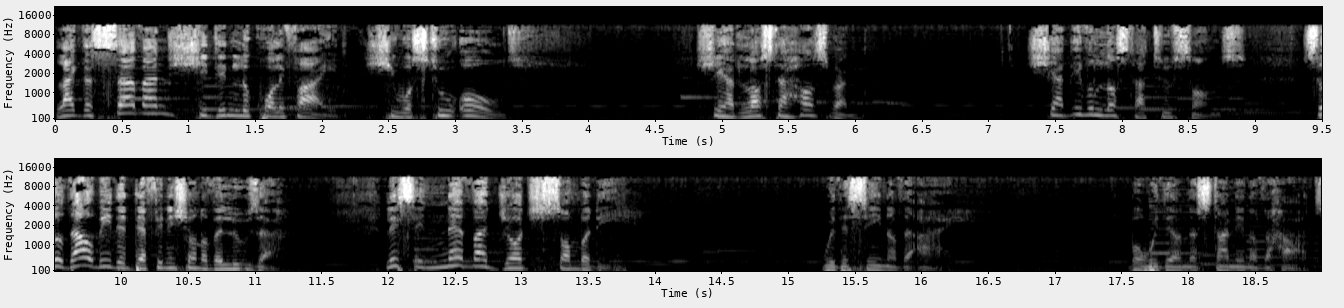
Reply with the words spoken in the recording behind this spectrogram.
Like the servant, she didn't look qualified. She was too old. She had lost her husband. She had even lost her two sons. So that would be the definition of a loser. Listen, never judge somebody with the seeing of the eye, but with the understanding of the heart.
